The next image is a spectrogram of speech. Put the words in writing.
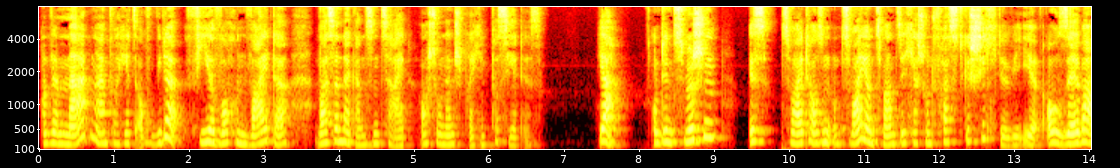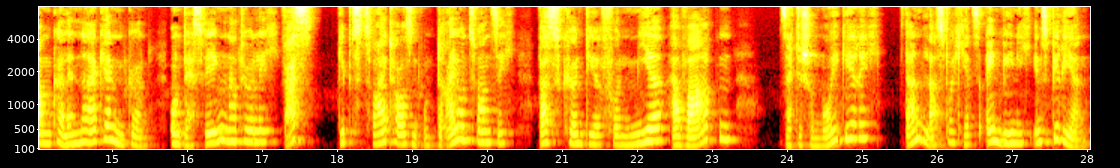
Und wir merken einfach jetzt auch wieder vier Wochen weiter, was in der ganzen Zeit auch schon entsprechend passiert ist. Ja, und inzwischen ist 2022 ja schon fast Geschichte, wie ihr auch selber am Kalender erkennen könnt. Und deswegen natürlich, was gibt's 2023? Was könnt ihr von mir erwarten? Seid ihr schon neugierig? Dann lasst euch jetzt ein wenig inspirieren.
